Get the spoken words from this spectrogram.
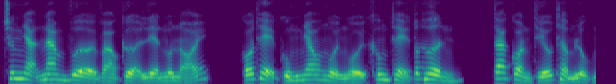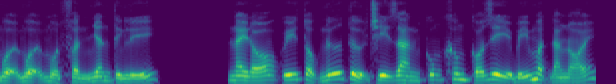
Trương Nhạn Nam vừa vào cửa liền luôn nói, có thể cùng nhau ngồi ngồi không thể tốt hơn, ta còn thiếu thẩm lục muội muội một phần nhân tình lý. Này đó quý tộc nữ tử chi gian cũng không có gì bí mật đáng nói,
